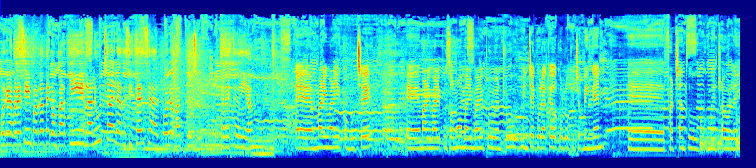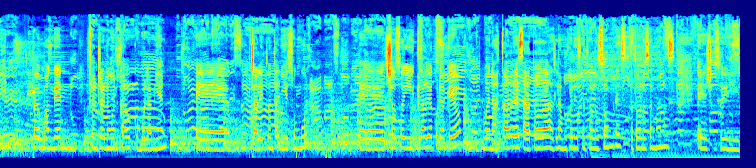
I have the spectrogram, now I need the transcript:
porque nos parecía importante compartir la lucha y la resistencia del pueblo mapuche en este día. Eh, Mari Mari Kombuche, eh, Mari Mari Pusomo, Mari Mari Purventru, Inche Kurakeo Kuru Pichupingen, eh, Fachantu Kumetrau Lein, Peu Mangen Frentrenen Kau Kumbulamien, eh. Eh, yo soy Claudia Curaqueo. Buenas tardes a todas las mujeres, a todos los hombres, a todos los hermanos. Eh, yo soy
